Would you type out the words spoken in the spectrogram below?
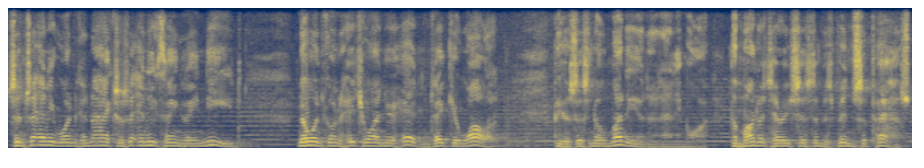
since anyone can access anything they need. No one's going to hit you on your head and take your wallet because there's no money in it anymore. The monetary system has been surpassed.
